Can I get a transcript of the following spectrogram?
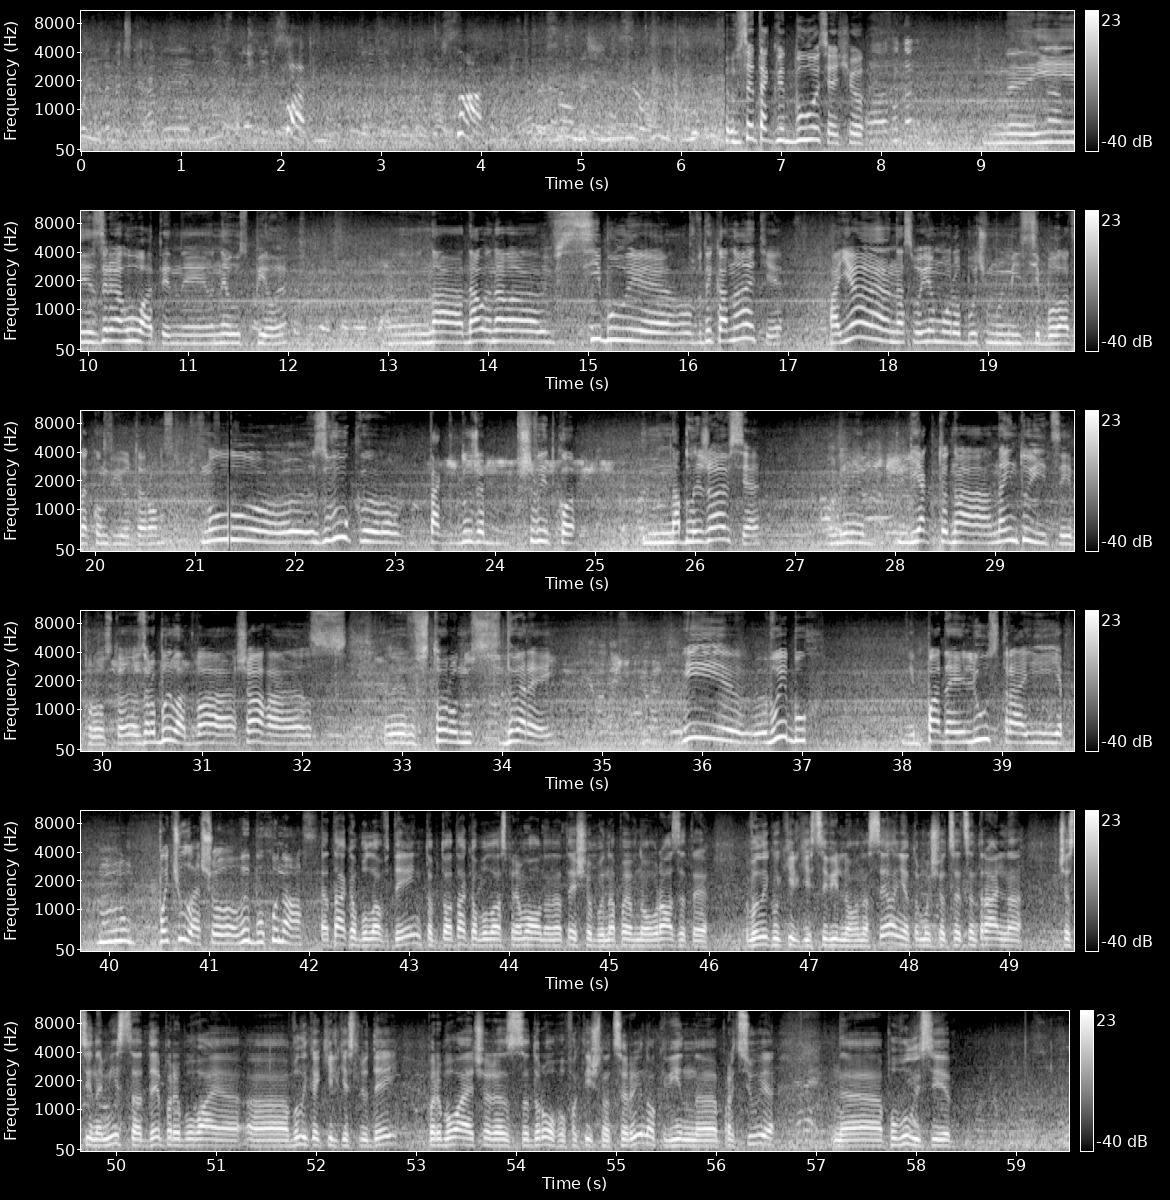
Вибачте, а ви були в зоні? Все так відбулося, що і зреагувати не, не успіли. На, на, на, всі були в деканаті, а я на своєму робочому місці була за комп'ютером. Ну, звук так дуже швидко наближався. Як то на, на інтуїції просто зробила два шага з- е, в сторону дверей. І вибух, і падає люстра, і я ну, почула, що вибух у нас. Атака була в день, тобто атака була спрямована на те, щоб напевно уразити велику кількість цивільного населення, тому що це центральна частина міста, де перебуває е, велика кількість людей. Перебуває через дорогу, фактично це ринок. Він е, працює Е, по вулиці.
